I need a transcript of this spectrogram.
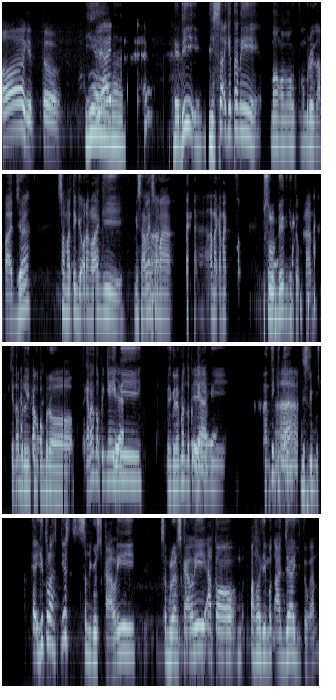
Oh gitu. Iya, Iya, nah. Jadi bisa kita nih mau ngomong ngobrolin apa aja sama tiga orang lagi. Misalnya Ah. sama eh, anak-anak Sluden gitu kan. Kita berlima ngobrol. Sekarang topiknya Iya. ini. Minggu depan topiknya Iya, ini. Nanti kita Ah. distribusi kayak gitulah. Ya seminggu sekali, sebulan sekali atau pas lagi mood aja gitu kan.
